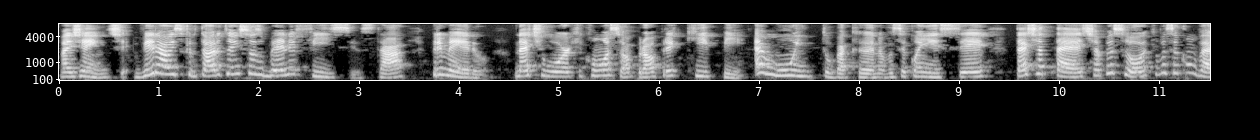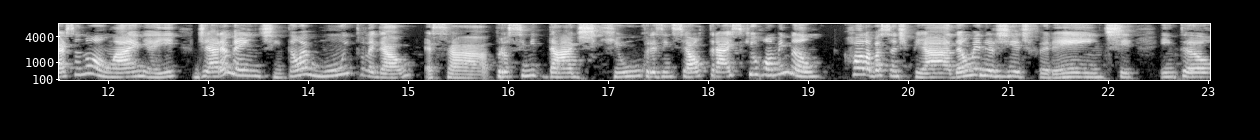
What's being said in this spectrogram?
Mas, gente, vir ao escritório tem seus benefícios, tá? Primeiro, network com a sua própria equipe. É muito bacana você conhecer tete a tete a pessoa que você conversa no online aí diariamente. Então é muito legal essa proximidade que o presencial traz que o home não. Rola bastante piada, é uma energia diferente. Então,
